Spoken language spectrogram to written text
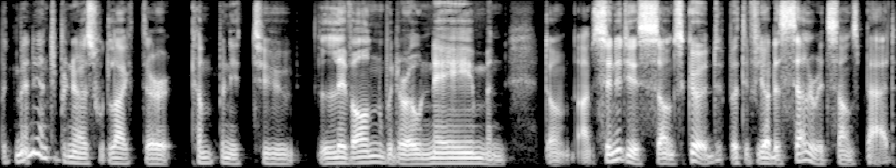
But many entrepreneurs would like their company to live on with their own name and don't uh, synergies sounds good but if you're the seller it sounds bad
